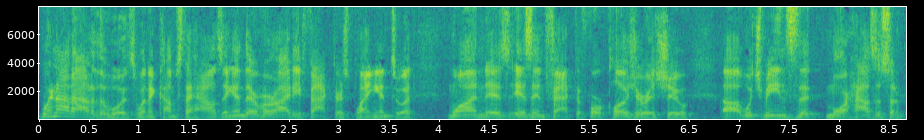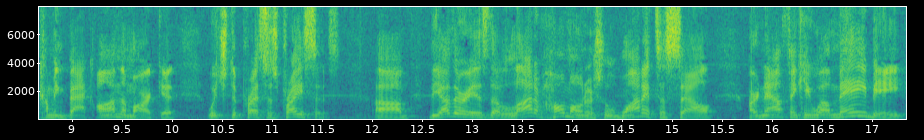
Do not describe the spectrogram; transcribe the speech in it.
We're not out of the woods when it comes to housing, and there are a variety of factors playing into it. One is, is in fact, a foreclosure issue, uh, which means that more houses sort of coming back on the market, which depresses prices. Um, the other is that a lot of homeowners who wanted to sell are now thinking, well, maybe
